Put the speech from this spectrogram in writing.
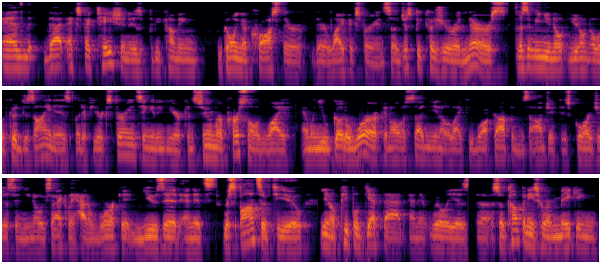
And that expectation is becoming going across their their life experience. So just because you're a nurse doesn't mean you know you don't know what good design is, but if you're experiencing it in your consumer personal life and when you go to work and all of a sudden, you know, like you walk up and this object is gorgeous and you know exactly how to work it and use it and it's responsive to you, you know, people get that and it really is uh, so companies who are making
